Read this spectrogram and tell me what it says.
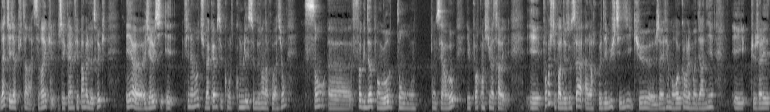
là, tu vas dire, putain, c'est vrai que j'ai quand même fait pas mal de trucs et euh, j'ai réussi. Et finalement, tu vas quand même se combler ce besoin d'approbation sans euh, fucked up, en gros, ton, ton cerveau et pouvoir continuer à travailler. Et pourquoi je te parle de tout ça alors qu'au début je t'ai dit que euh, j'avais fait mon record le mois dernier et que j'allais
